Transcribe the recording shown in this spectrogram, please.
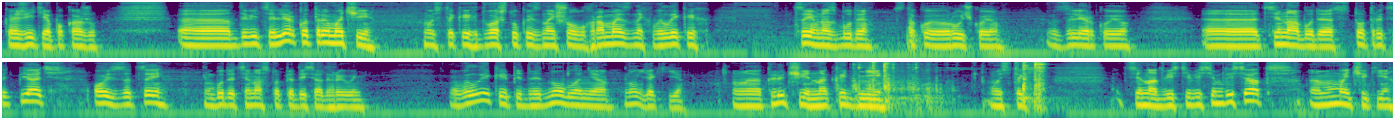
кажіть, я покажу. Е, дивіться, ліркотримачі. Ось таких два штуки знайшов. Грамезних, великих. Цей у нас буде з такою ручкою, з ліркою. Е, ціна буде 135. Ось за цей буде ціна 150 гривень. Великий під відновлення, ну як є. Е, ключі накидні. Ось такі. Ціна 280. Е, Мечики.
